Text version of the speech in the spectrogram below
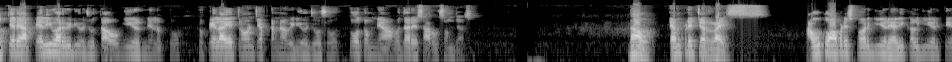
અત્યારે આ પહેલી વાર વીડિયો જોતા હો ગિયરને લગતો, તો પહેલા એ ત્રણ ચેપ્ટરના વીડિયો જોશો, તો તમને આ વધારે સારું સમજાશે. નાવ ટેમ્પરેચર રાઇઝ આવું તો આપણે સ્પર ગિયર હેલિકલ ગિયર કે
